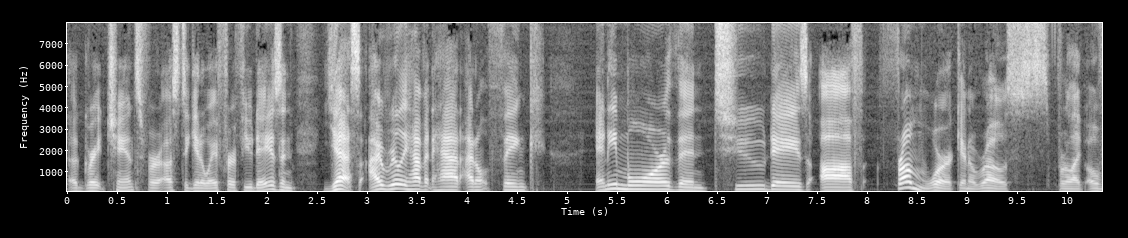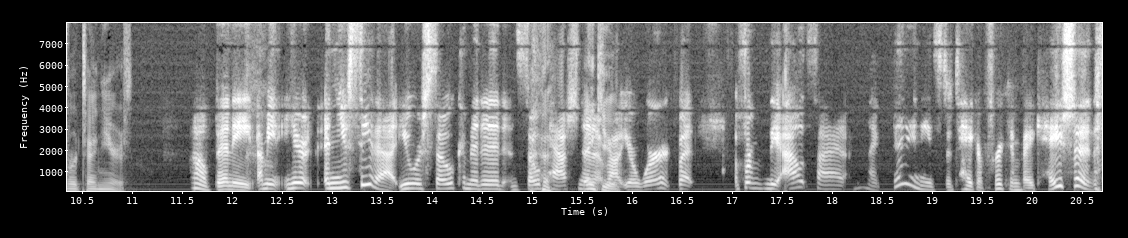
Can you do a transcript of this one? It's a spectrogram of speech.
a great chance for us to get away for a few days. And yes, I really haven't had. I don't think any more than two days off from work in a row for like over 10 years. Oh, Benny. I mean, you're and you see that you were so committed and so passionate Thank you. about your work, but from the outside, I'm like, Benny needs to take a freaking vacation.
